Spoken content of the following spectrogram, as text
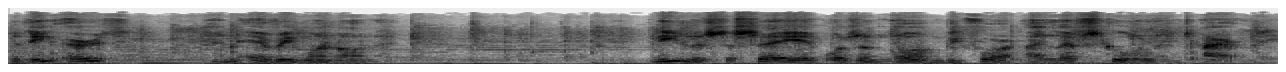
to the earth and everyone on it. Needless to say, it wasn't long before I left school entirely,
